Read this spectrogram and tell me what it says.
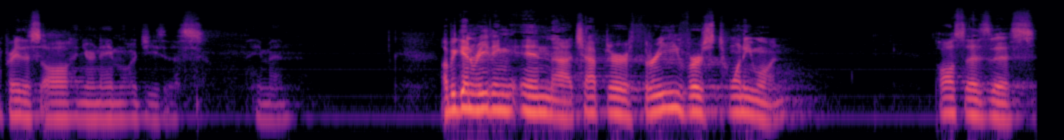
I pray this all in your name, Lord Jesus. Amen. I'll begin reading in uh, chapter 3, verse 21. Paul says this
